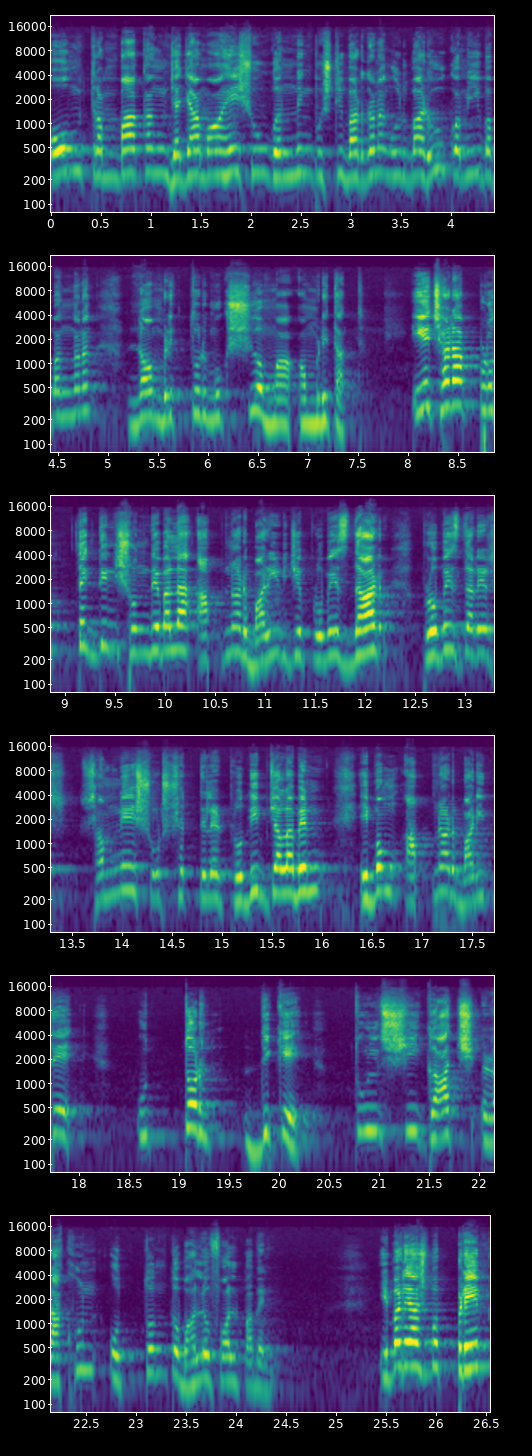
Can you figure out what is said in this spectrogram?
ওম ত্রম্বাকং যজামহে সুগন্ধিং পুষ্টিবর্ধনাং উর্বারু কমিব বন্দনাং। ন মৃত্যুর মুক্ষীয় মা অমৃতাত। এছাড়া প্রত্যেক দিন সন্ধেবেলা আপনার বাড়ির যে প্রবেশদ্বার, প্রবেশদ্বারের সামনে সর্ষের তেলের প্রদীপ জ্বালাবেন এবং আপনার বাড়িতে উত্তর দিকে তুলসী গাছ রাখুন, অত্যন্ত ভালো ফল পাবেন। এবারে আসব প্রেম,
